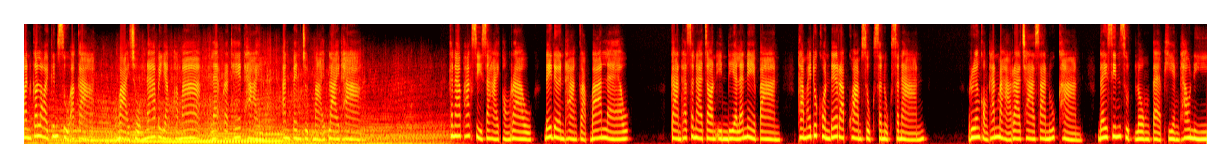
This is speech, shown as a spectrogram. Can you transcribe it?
มันก็ลอยขึ้นสู่อากาศ บ่ายโฉมหน้าไปยังพม่าและประเทศไทย อันเป็นจุดหมายปลายทาง คณะพักสีสหายของเราได้เดินทางกลับบ้านแล้ว การทัศนาจรอินเดียและเนปาลทำให้ทุกคนได้รับความสุขสนุกสนาน เรื่องของท่านมหาราชาซานุคานได้สิ้นสุดลงแต่เพียงเท่านี้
